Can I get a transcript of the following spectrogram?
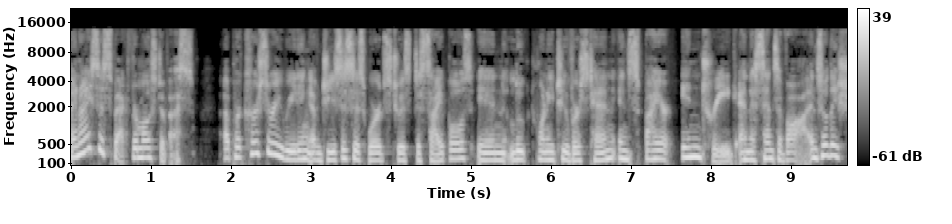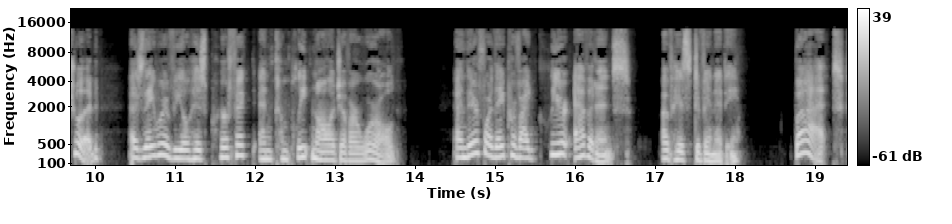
And I suspect for most of us, a precursory reading of Jesus' words to his disciples in Luke 22 verse 10 inspire intrigue and a sense of awe. And so they should, as they reveal his perfect and complete knowledge of our world. And therefore they provide clear evidence of his divinity. But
